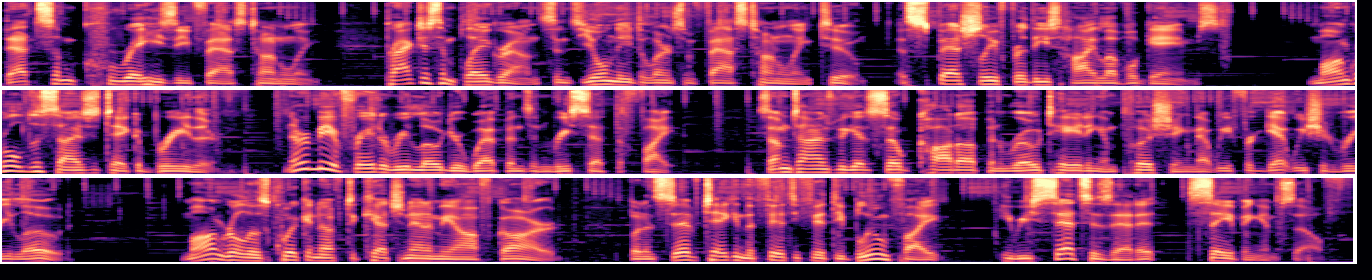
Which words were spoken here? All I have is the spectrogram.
that's some crazy fast tunneling. Practice in playground since you'll need to learn some fast tunneling too, especially for these high level games. Mongraal decides to take a breather. Never be afraid to reload your weapons and reset the fight. Sometimes we get so caught up in rotating and pushing that we forget we should reload. Mongraal is quick enough to catch an enemy off guard, but instead of taking the 50-50 bloom fight, he resets his edit, saving himself.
